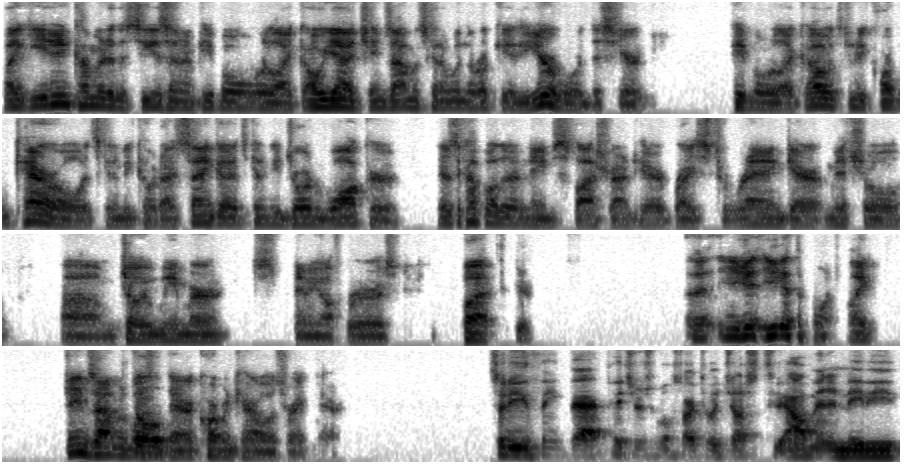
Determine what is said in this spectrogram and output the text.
Like he didn't come into the season and people were like, "Oh yeah, James Outman's going to win the Rookie of the Year award this year." People were like, "Oh, it's going to be Corbin Carroll, it's going to be Kodai Senga, it's going to be Jordan Walker." There's a couple other names splashed around here: Brice Turang, Garrett Mitchell, um, Joey Wiemer, naming off Brewers. But uh, you get you get the point. Like James Outman so, wasn't there. Corbin Carroll was right there. So do you think that pitchers will start to adjust to Outman, and maybe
